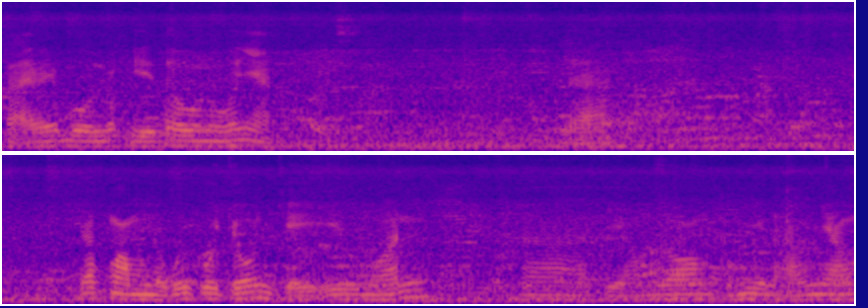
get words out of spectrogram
tại cái Bôn rất dễ thương luôn đó nha. Dạ. Rất mong được quý cô chú anh chị yêu mến à, chị Hồng Loan cũng như là Hậu Nhân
